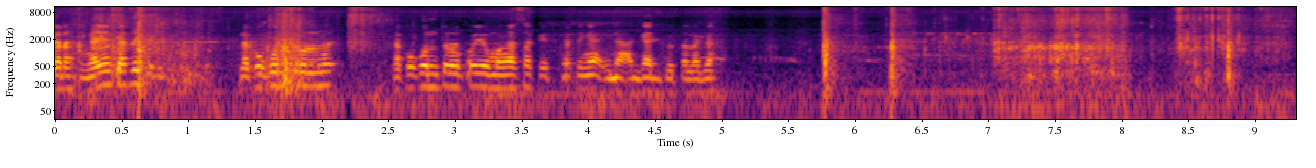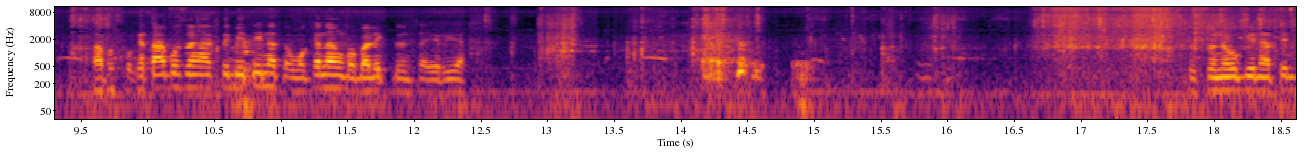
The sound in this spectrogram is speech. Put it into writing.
ka na. Ngayon kasi nakokontrol nakokontrol ko yung mga sakit kasi nga inaagad ko talaga. Tapos pagkatapos ng activity na to, huwag ka nang babalik dun sa area. Susunugin natin.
